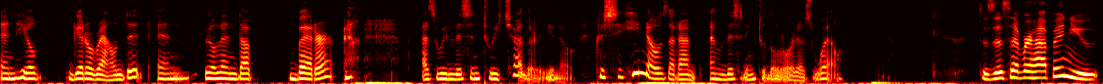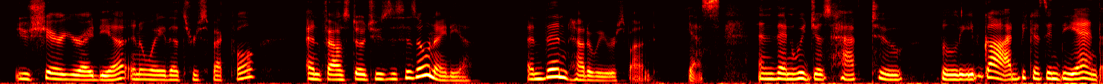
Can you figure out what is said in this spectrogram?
And he'll get around it, and we'll end up better as we listen to each other, you know, because he knows that I'm, I'm listening to the Lord as well. Yeah. Does this ever happen? You you share your idea in a way that's respectful, and Fausto chooses his own idea. And then how do we respond? Yes. And then we just have to believe God because in the end,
